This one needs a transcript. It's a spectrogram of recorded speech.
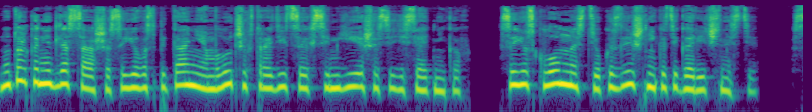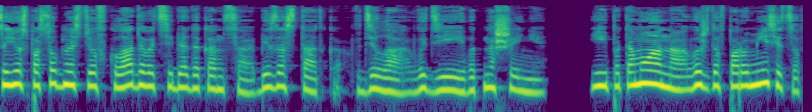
Но только не для Саши с ее воспитанием в лучших традициях семьи шестидесятников, с ее склонностью к излишней категоричности, с ее способностью вкладывать себя до конца, без остатка, в дела, в идеи, в отношения. И потому она, выждав пару месяцев,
